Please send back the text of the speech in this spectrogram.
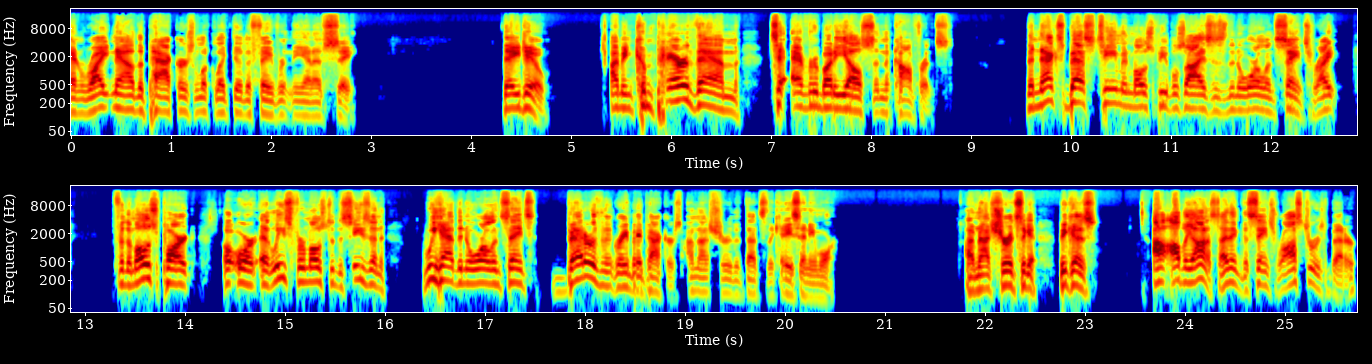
And right now, the Packers look like they're the favorite in the NFC. They do. I mean, compare them to everybody else in the conference. The next best team in most people's eyes is the New Orleans Saints, right? For the most part, or at least for most of the season, we had the New Orleans Saints better than the Green Bay Packers. I'm not sure that that's the case anymore. I'm not sure it's the because I'll, I'll be honest. I think the Saints roster is better.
